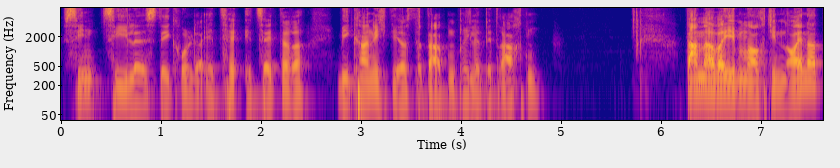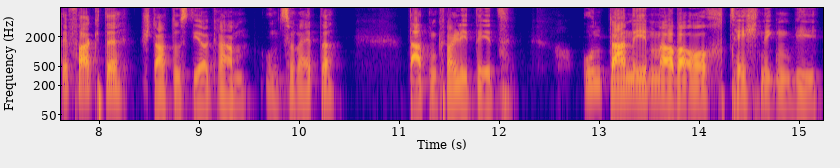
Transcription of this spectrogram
sind Ziele, Stakeholder etc. Wie kann ich die aus der Datenbrille betrachten? Dann aber eben auch die neuen Artefakte, Statusdiagramm und so weiter, Datenqualität und dann eben aber auch Techniken wie,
